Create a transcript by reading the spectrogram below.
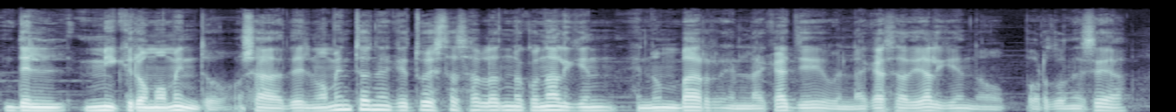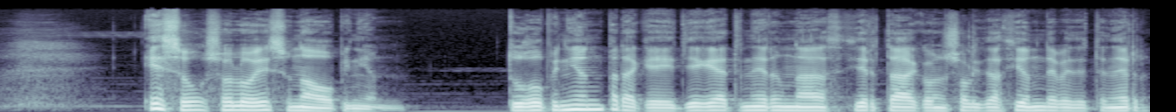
del micromomento, o sea, del momento en el que tú estás hablando con alguien en un bar, en la calle o en la casa de alguien o por donde sea, eso solo es una opinión. Tu opinión, para que llegue a tener una cierta consolidación, debe de tener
